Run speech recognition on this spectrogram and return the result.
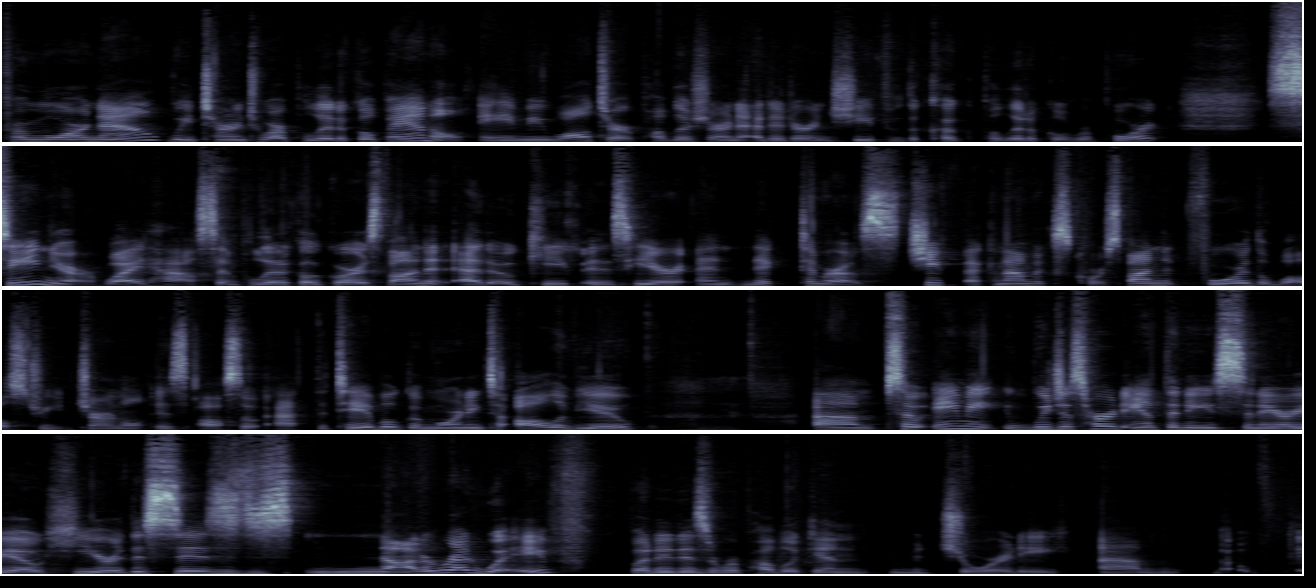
For more now, we turn to our political panel. Amy Walter, publisher and editor-in-chief of the Cook Political Report. Senior White House and political correspondent Ed O'Keefe is here, and Nick Timiraos, chief economics correspondent for the Wall Street Journal, is also at the table. Good morning to all of you. Um, so, Amy, we just heard Anthony's scenario here. This is not a red wave. But it is a Republican majority. Um,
